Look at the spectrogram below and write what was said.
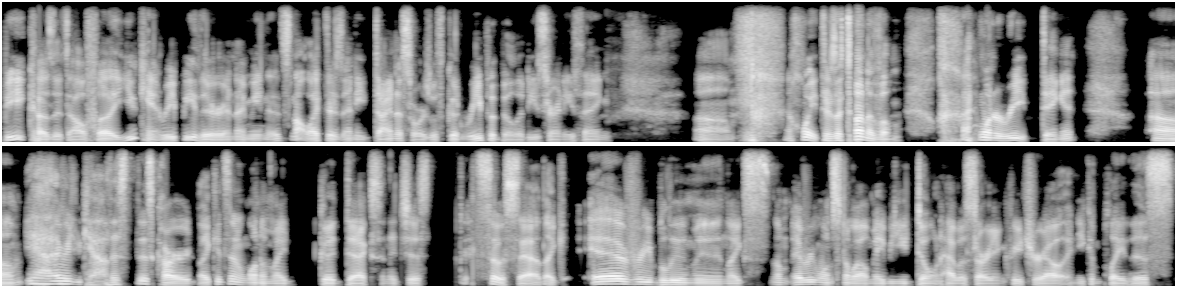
because it's alpha, you can't reap either. And I mean, it's not like there's any dinosaurs with good reap abilities or anything. Um, wait, there's a ton of them. I want to reap. Dang it. Um, yeah, every, yeah. This this card, like, it's in one of my good decks, and it just it's so sad. Like every blue moon, like some, every once in a while, maybe you don't have a Saurian creature out, and you can play this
